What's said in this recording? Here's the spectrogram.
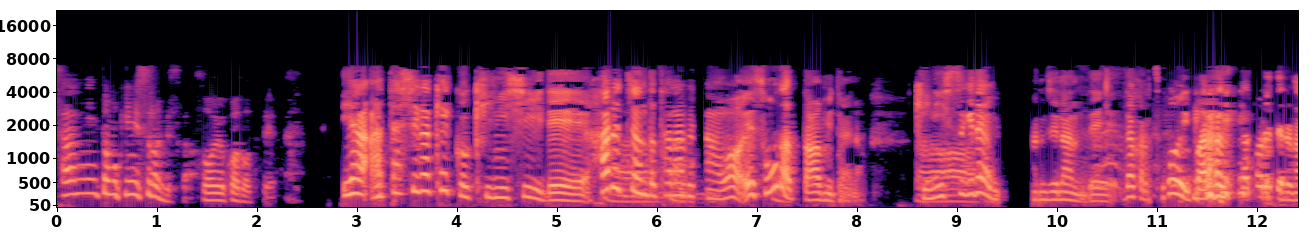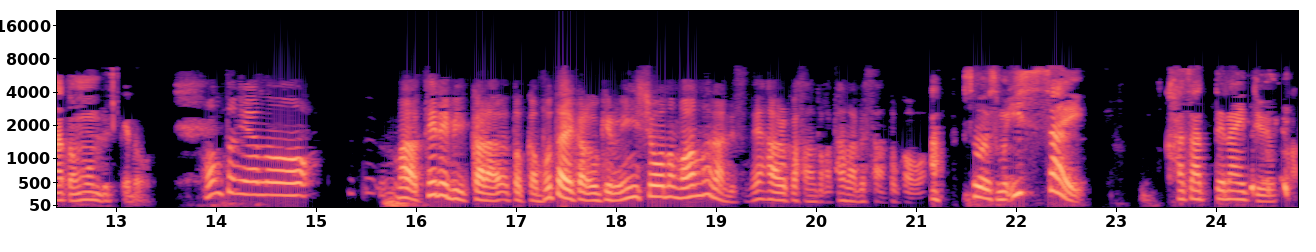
三人とも気にするんですか？そういうことって。いや、私が結構気にしいで、はるちゃんと田辺さんは、え、そうだった？みたいな。気にしすぎだよ、みたいな感じなんで、だからすごいバランスが取れてるなと思うんですけど。本当にあの、まあ、テレビからとか舞台から受ける印象のまんまなんですね。はるかさんとか田辺さんとかは。あ、そうです。もう一切飾ってないというか。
